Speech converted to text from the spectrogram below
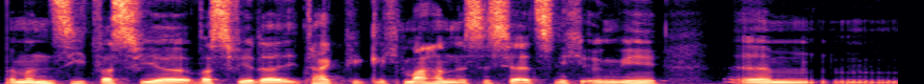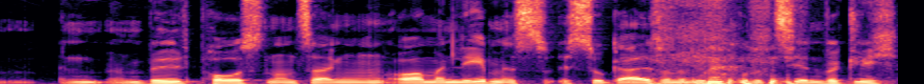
wenn man sieht, was wir, was wir da tagtäglich machen, es ist ja jetzt nicht irgendwie ähm, ein, ein, Bild posten und sagen, oh, mein Leben ist, ist so geil, sondern wir produzieren wirklich,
